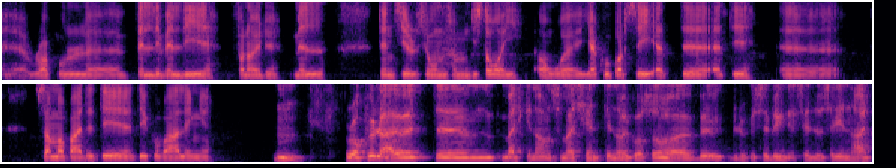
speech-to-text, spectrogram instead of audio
øh, Rockwool øh, vældig, vældig fornøjde med den situation, som de står i. Og øh, jeg kunne godt se, at, øh, at det øh, samarbejde, det, det kunne vare længe. Mm. Rockwool er jo et uh, merkenavn som er kjent i Norge også, og brukes i bygningsindustrien her.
